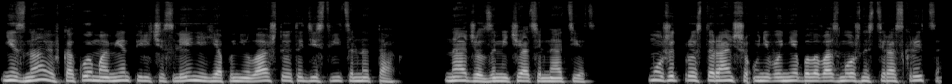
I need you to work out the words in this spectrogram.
Не знаю, в какой момент перечисления я поняла, что это действительно так. Наджел замечательный отец. Может, просто раньше у него не было возможности раскрыться,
